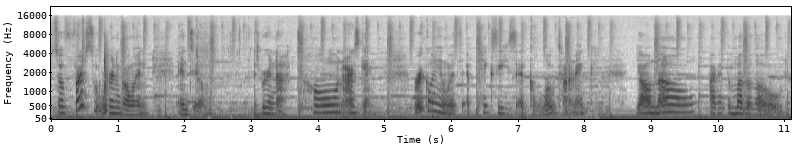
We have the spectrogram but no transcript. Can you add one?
so first what we're gonna go in and do is we're gonna tone our skin. We're going in with a Pixi's a Glow Tonic. Y'all know I got the mother load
